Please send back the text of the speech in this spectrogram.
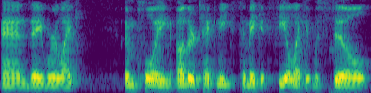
and they were like employing other techniques to make it feel like it was still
